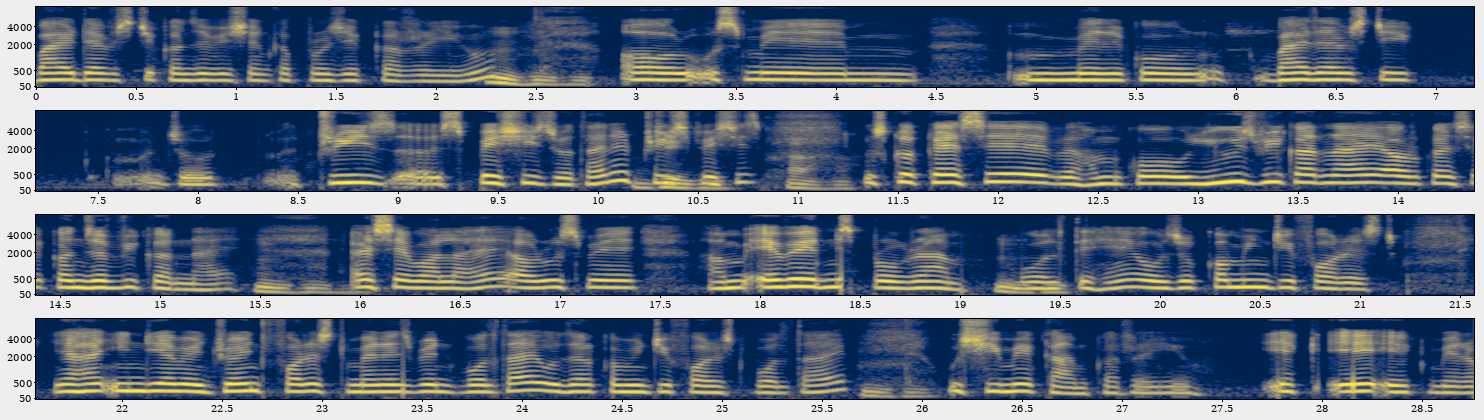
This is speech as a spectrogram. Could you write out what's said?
बायोडाइवर्सिटी कंजर्वेशन का प्रोजेक्ट कर रही हूँ। हम्म, हम्म, हम्म। और उसमें मेरे को बायोडाइवर्सिटी जो ट्रीज स्पेशीज होता है ना ट्री स्पेशीज हाँ, हाँ। उसको कैसे हमको यूज़ भी करना है और कैसे कंजर्व भी करना है। ऐसे वाला है। और उसमें हम अवेयरनेस प्रोग्राम बोलते हैं वो जो कम्युनिटी फॉरेस्ट यहाँ इंडिया में जॉइंट फॉरेस्ट मैनेजमेंट बोलता है उधर कम्युनिटी फॉरेस्ट बोलता है। उसी में काम कर रही हूँ। एक ए एक मेरा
